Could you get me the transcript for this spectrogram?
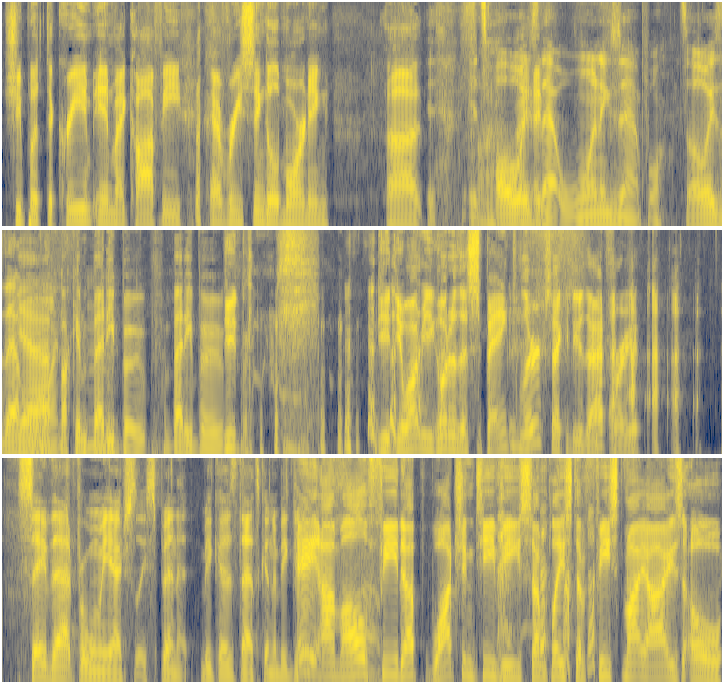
she put the cream in my coffee every single morning. Uh, It's always and- that one example. It's always that Yeah, one. fucking Betty Boop, Betty Boop. do, you, do, you, do you want me to go to the spanked lyrics? I could do that for you. Save that for when we actually spin it because that's going to be good. Hey, I'm all feed up watching TV, someplace to feast my eyes. Oh,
